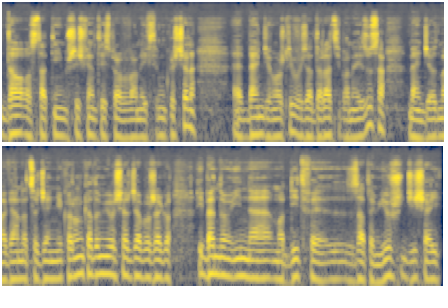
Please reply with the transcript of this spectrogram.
do ostatniej mszy świętej sprawowanej w tym kościele e, będzie możliwość adoracji Pana Jezusa, będzie odmawiana codziennie koronka do miłosierdzia Bożego i będą inne modlitwy, zatem już dzisiaj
